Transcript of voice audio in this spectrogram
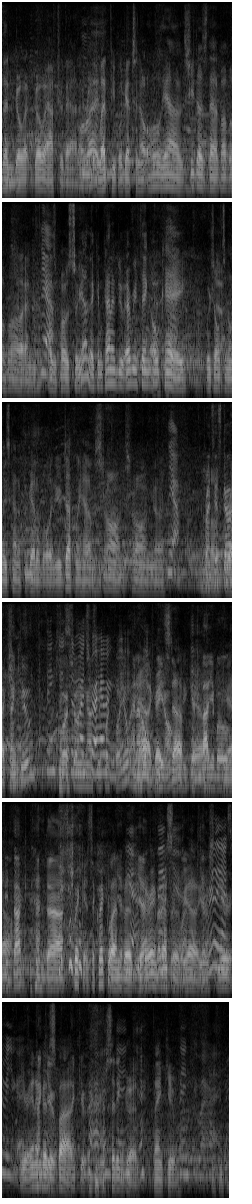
then go go after that and All right. let people get to know. Oh yeah, she does that. Blah blah blah. And Yeah. as opposed to yeah, they can kind of do everything okay, which ultimately is kind of forgettable. And you definitely have strong strong. Uh, Yeah. Francisca, direction. thank you Thank you for so showing much us for your having portfolio. me. And Yeah, I hope great you know, stuff. you get Yeah. valuable Yeah. feedback. And uh, quick. It's a quick one, but Yeah. very impressive. Very Yeah, you're, Really you're, nice to meet you guys. You're in a Thank good you. spot. Thank you. You're sitting Thank good. you. Thank you. Thank you. Bye bye.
